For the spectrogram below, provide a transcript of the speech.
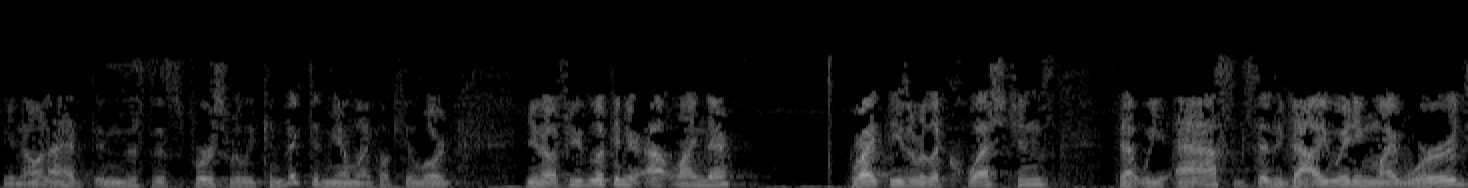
You know, and I had, and this, this verse really convicted me. I'm like, okay, Lord, you know, if you look in your outline there, right, these were the questions that we ask. It says, evaluating my words,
